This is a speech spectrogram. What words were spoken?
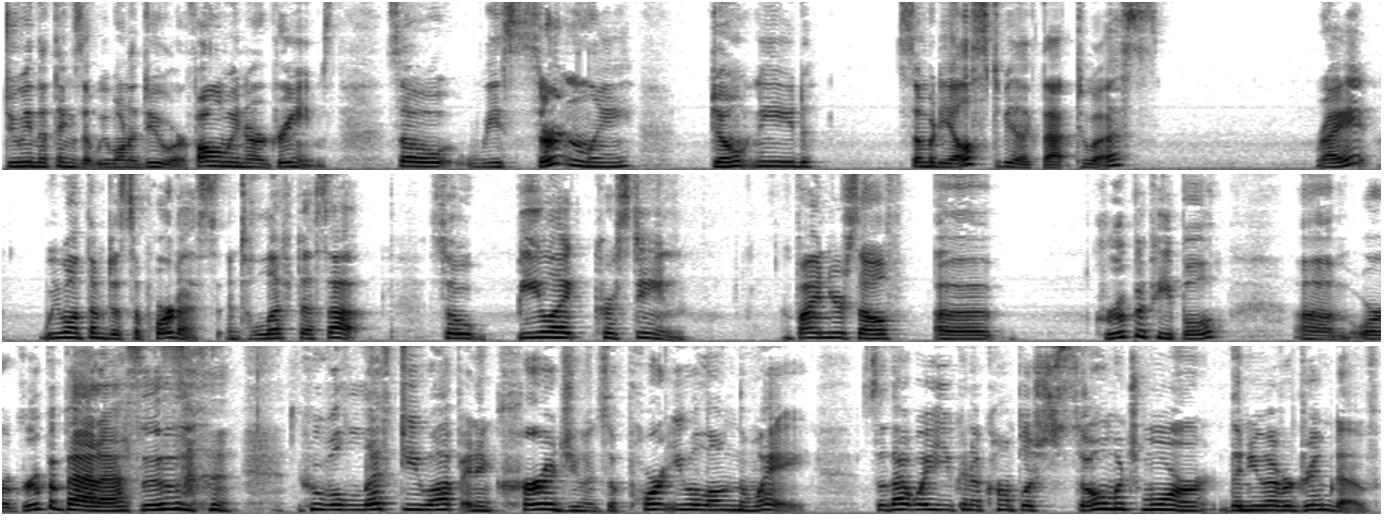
doing the things that we want to do or following our dreams. So we certainly don't need somebody else to be like that to us, right? We want them to support us and to lift us up. So be like Christine. Find yourself a group of people um, or a group of badasses who will lift you up and encourage you and support you along the way. So that way you can accomplish so much more than you ever dreamed of.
